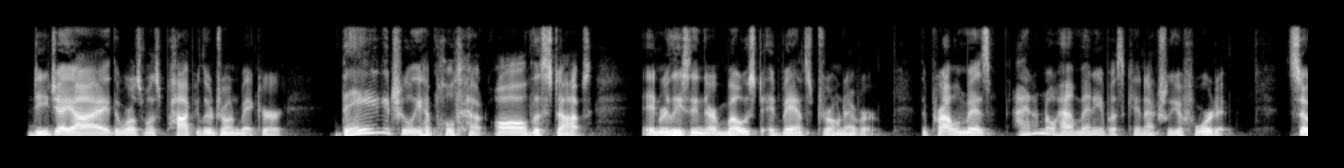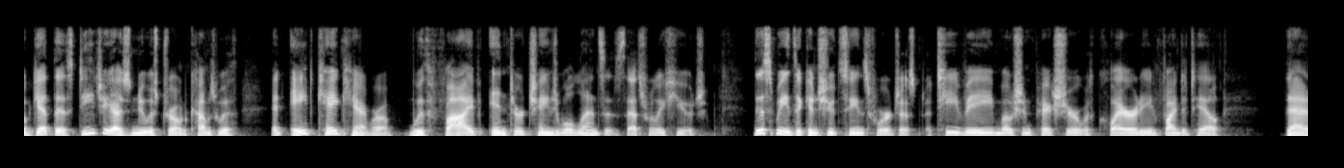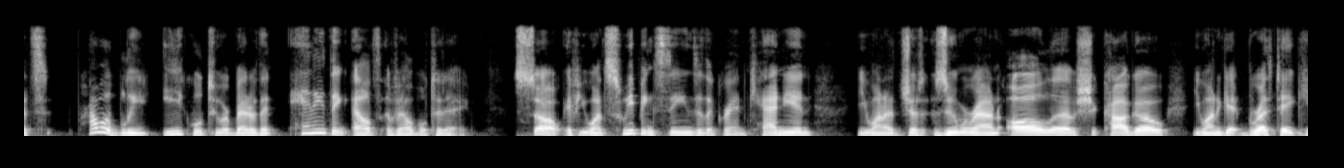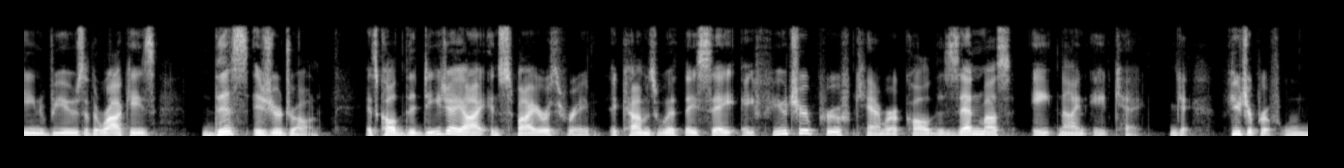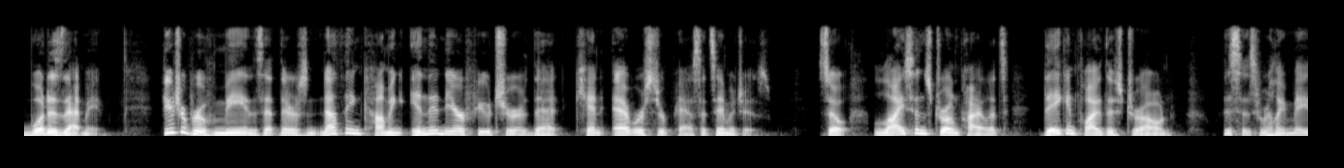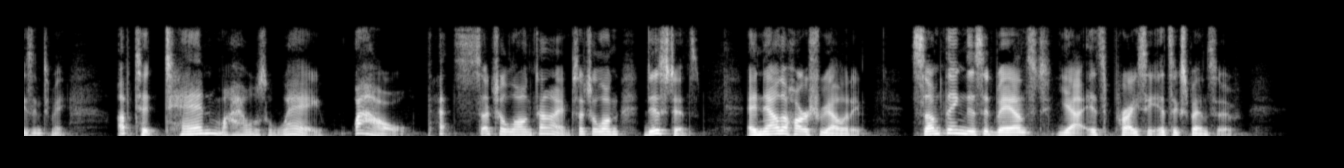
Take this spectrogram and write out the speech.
DJI, the world's most popular drone maker, they truly have pulled out all the stops in releasing their most advanced drone ever. The problem is, I don't know how many of us can actually afford it. So get this DJI's newest drone comes with an 8K camera with five interchangeable lenses. That's really huge. This means it can shoot scenes for just a TV, motion picture with clarity and fine detail that's probably equal to or better than anything else available today. So, if you want sweeping scenes of the Grand Canyon, you want to just zoom around all of Chicago. You want to get breathtaking views of the Rockies. This is your drone. It's called the DJI Inspire 3. It comes with, they say, a future proof camera called the Zenmuse 898K. Okay, future proof. What does that mean? Future proof means that there's nothing coming in the near future that can ever surpass its images. So, licensed drone pilots, they can fly this drone this is really amazing to me. Up to 10 miles away. Wow, that's such a long time, such a long distance. And now the harsh reality. Something this advanced, yeah, it's pricey, it's expensive.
